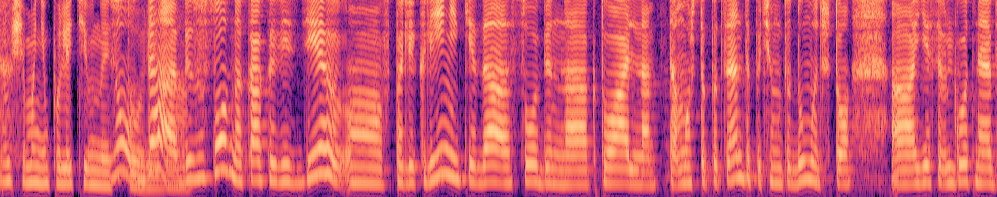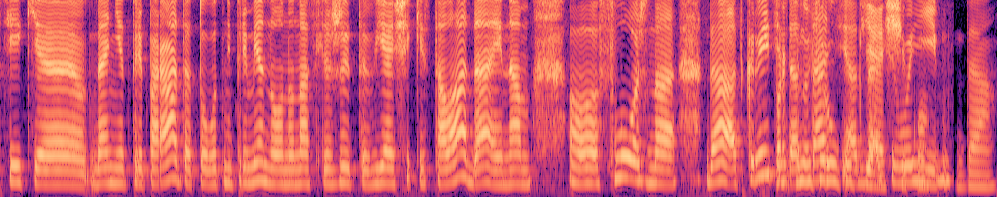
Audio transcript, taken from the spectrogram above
В общем, манипулятивная ну, история. Да, да, безусловно, как и везде, э, в поликлинике, да, особенно актуально, потому что пациенты почему-то думают, что э, если в льготной аптеке да, нет препарата, то вот непременно он у нас лежит в ящике стола, да, и нам э, сложно да, открыть, Протянуть достать руку и отдать к ящику. его им. Да.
